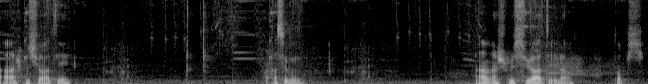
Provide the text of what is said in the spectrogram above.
Ah, je me suis raté. Ah, c'est bon. Ah, bah, je me suis raté, là. Tant pis.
